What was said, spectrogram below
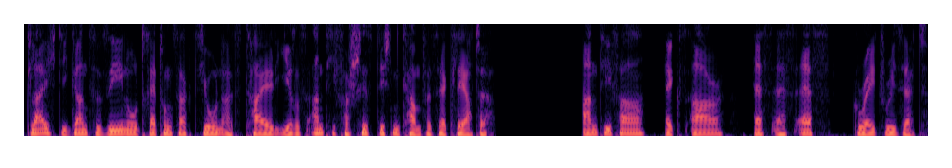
gleich die ganze Seenotrettungsaktion als Teil ihres antifaschistischen Kampfes erklärte. Antifa, XR, FFF, Great Reset.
